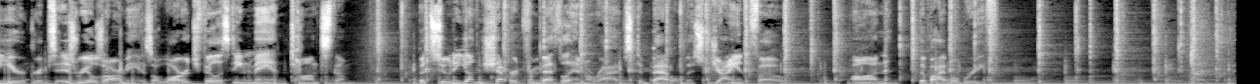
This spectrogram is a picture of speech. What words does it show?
Fear grips Israel's army as a large Philistine man taunts them. But soon a young shepherd from Bethlehem arrives to battle this giant foe. On the Bible Brief.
